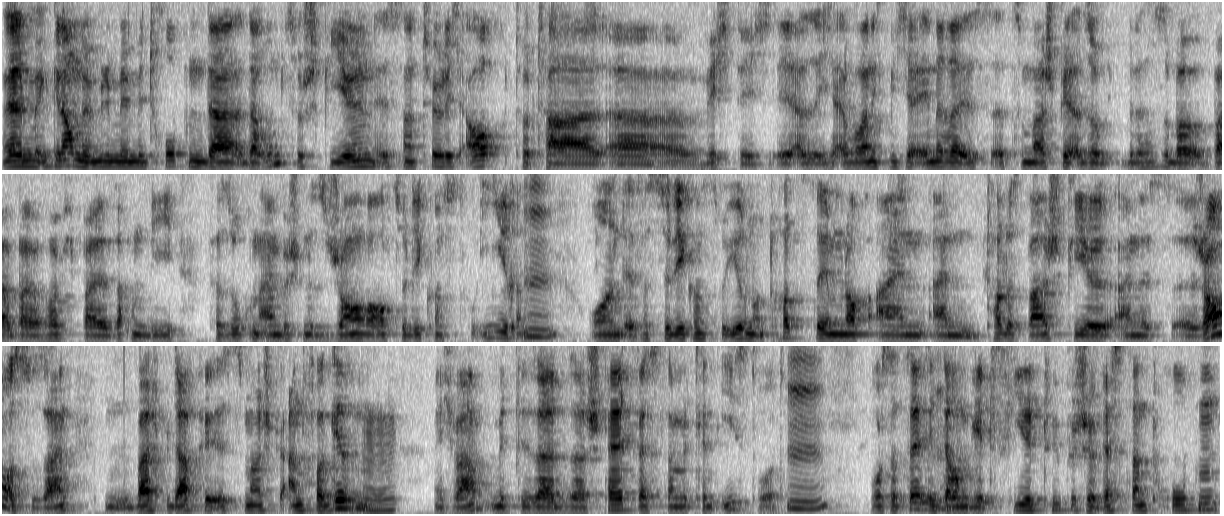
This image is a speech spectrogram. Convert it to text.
genau, mit, mit, mit Tropen da, da rumzuspielen ist natürlich auch total äh, wichtig. Also ich, woran ich mich erinnere, ist äh, zum Beispiel, also das ist aber bei, bei, häufig bei Sachen, die versuchen, ein bestimmtes Genre auch zu dekonstruieren. Mhm. Und etwas zu dekonstruieren und trotzdem noch ein, ein tolles Beispiel eines äh, Genres zu sein. Ein Beispiel dafür ist zum Beispiel Unforgiven, mhm. nicht wahr? Mit dieser, dieser Spätwestern mit Clint Eastwood. Mhm. Wo es tatsächlich mhm. darum geht, viel typische Western-Tropen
